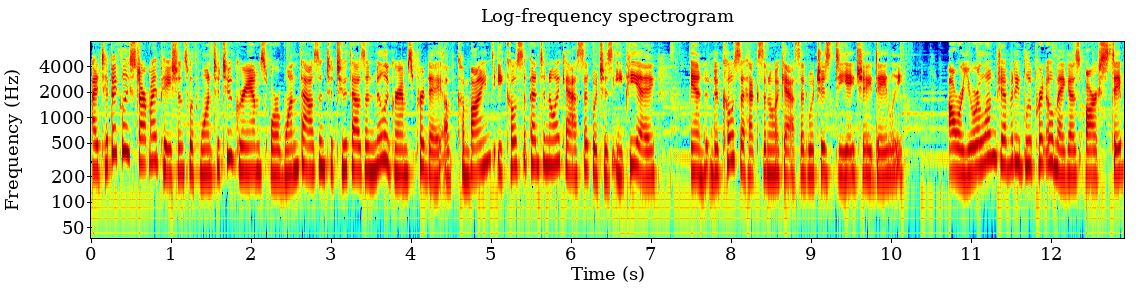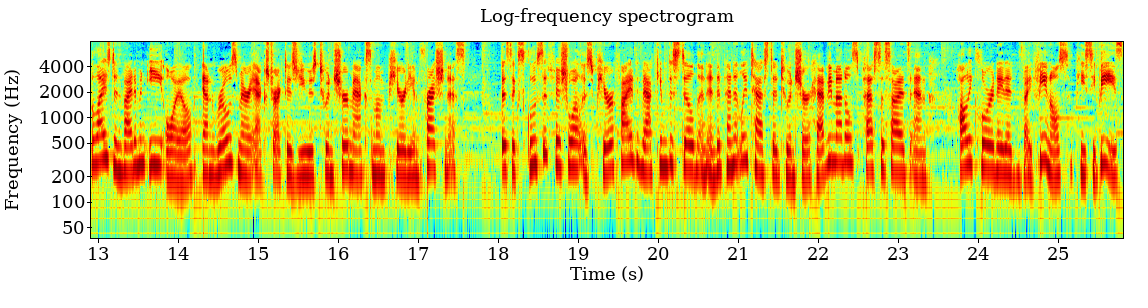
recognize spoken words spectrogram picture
I typically start my patients with 1 to 2 grams or 1,000 to 2,000 milligrams per day of combined eicosapentaenoic acid, which is EPA, and docosahexaenoic acid, which is DHA daily. Our Your Longevity Blueprint Omegas are stabilized in vitamin E oil, and rosemary extract is used to ensure maximum purity and freshness. This exclusive fish oil is purified, vacuum distilled, and independently tested to ensure heavy metals, pesticides, and polychlorinated biphenyls, PCBs,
